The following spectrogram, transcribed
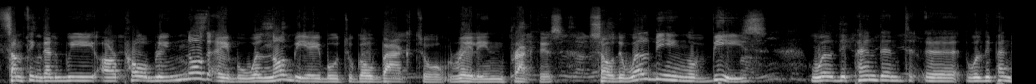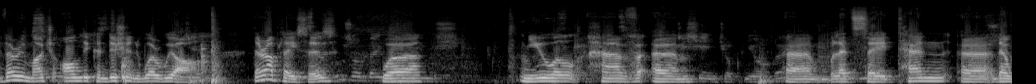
something that we are probably not able, will not be able to go back to really in practice. So the well-being of bees will dependent uh, will depend very much on the condition where we are. There are places where you will have um, um, let's say 10 uh,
